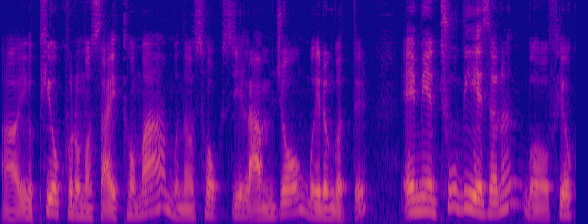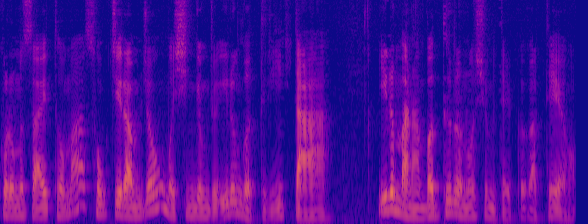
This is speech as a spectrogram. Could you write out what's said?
아, 이거 피오크로모 사이토마, 뭐 속질 암종 뭐 이런 것들. MEN2B에서는 뭐 피오크로모 사이토마, 속질 암종, 뭐 신경종 이런 것들이 있다. 이름만 한번 들어 놓으시면 될 것 같아요.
